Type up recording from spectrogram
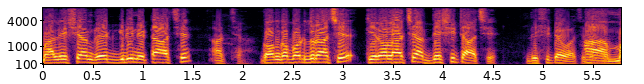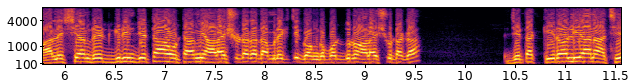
মালয়েশিয়ান রেড গ্রিন এটা আছে আচ্ছা। গঙ্গা গঙ্গাবর্ধন আছে কেরল আছে আর দেশিটা আছে। দেশিটাও আছে হ্যাঁ মালয়েশিয়ান রেড গ্রিন যেটা ওটা আমি আড়াইশো টাকা দাম রেখেছি গঙ্গা গঙ্গাবর্ধন আড়াইশো টাকা। যেটা কেরলিয়ান আছে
